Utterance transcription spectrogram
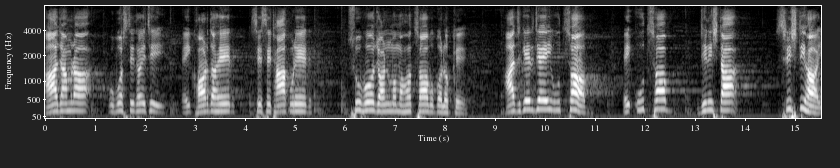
আজ আমরা উপস্থিত হয়েছি এই খড়দহের শ্রী শ্রী ঠাকুরের শুভ জন্ম মহোৎসব উপলক্ষে। আজকের যে এই উৎসব এই উৎসব জিনিসটা সৃষ্টি হয়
